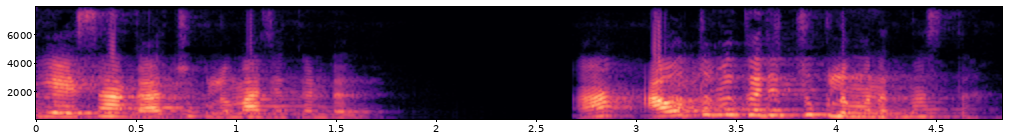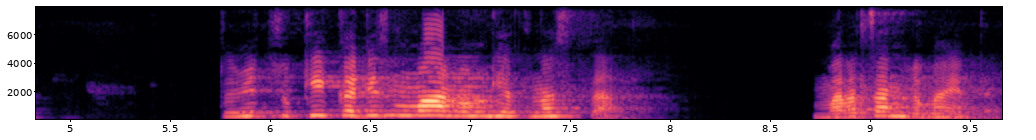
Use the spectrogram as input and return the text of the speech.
हे सांगा चुकलं माझ्याकडं. आ? अहो तुम्ही कधीच चुकलं म्हणत नसता. तुम्ही चुकी कधीच मानून घेत नसता. मला चांगलं माहीत आहे.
